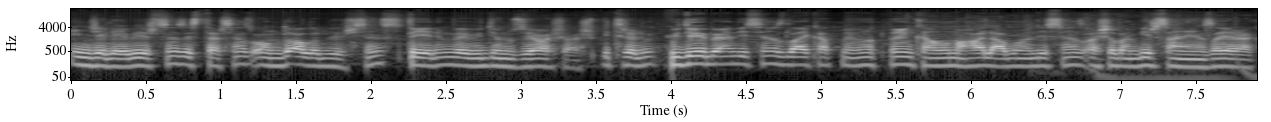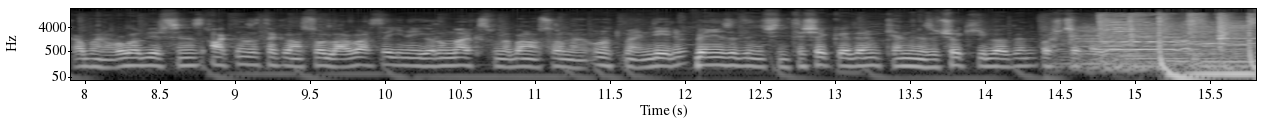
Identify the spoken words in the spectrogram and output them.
inceleyebilirsiniz. İsterseniz onu da alabilirsiniz. Diyelim ve videomuzu yavaş yavaş bitirelim. Videoyu beğendiyseniz like atmayı unutmayın. Kanalıma hala abone değilseniz aşağıdan bir saniyenizi ayırarak abone olabilirsiniz. Aklınıza takılan sorular varsa yine yorumlar kısmında bana sormayı unutmayın diyelim. Beni izlediğiniz için teşekkür ederim. Kendinize çok iyi bakın. Hoşçakalın.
